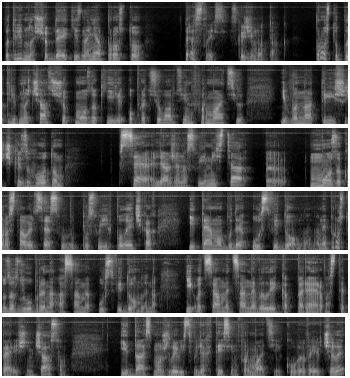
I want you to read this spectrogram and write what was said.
Потрібно, щоб деякі знання просто тряслись, скажімо так. Просто потрібно час, щоб мозок її опрацював цю інформацію, і вона трішечки згодом все ляже на свої місця. Мозок розставить все по своїх поличках, і тема буде усвідомлена. Не просто зазубрена, а саме усвідомлена. І от саме ця невелика перерва з теперішнім часом і дасть можливість влягтись інформації, яку ви вивчили,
